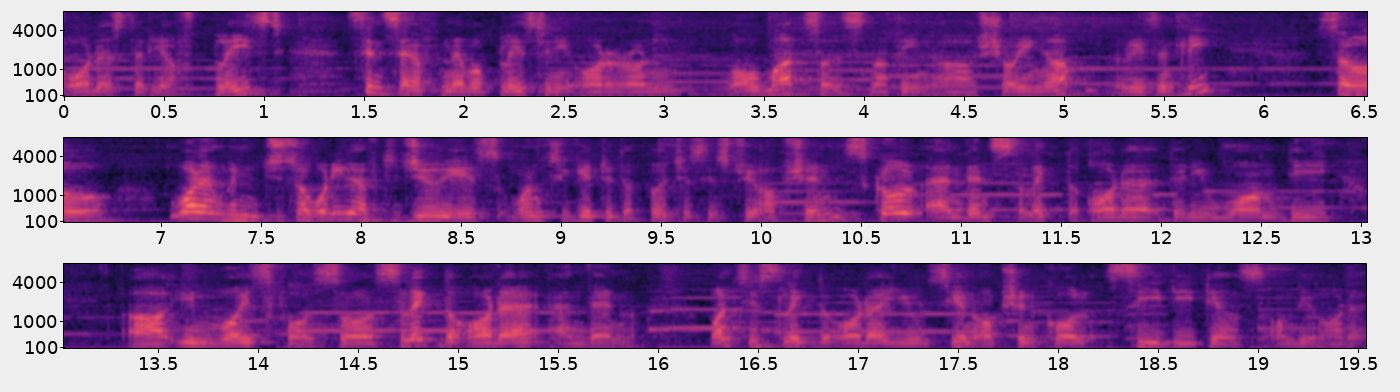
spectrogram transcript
orders that you have placed. Since I have never placed any order on Walmart, so it's nothing uh, showing up recently. So what I'm going to do, so what you have to do is once you get to the purchase history option, scroll and then select the order that you want the uh, invoice for. So select the order and then once you select the order, you will see an option called see details on the order.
